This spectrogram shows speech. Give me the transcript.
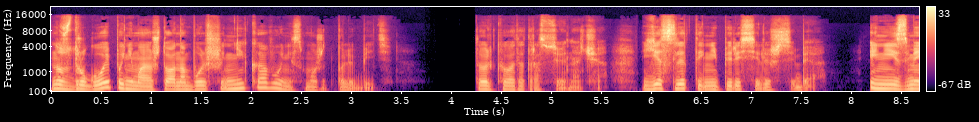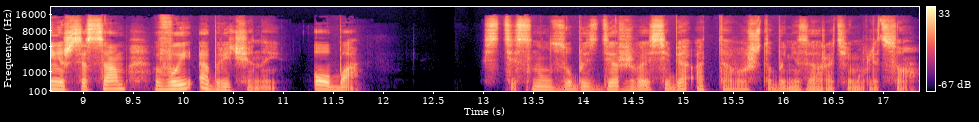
но с другой понимаю, что она больше никого не сможет полюбить. Только в этот раз все иначе. Если ты не пересилишь себя и не изменишься сам, вы обречены. Оба. Стиснул зубы, сдерживая себя от того, чтобы не заорать ему в лицо,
